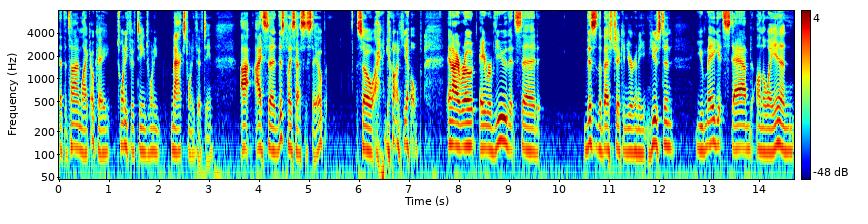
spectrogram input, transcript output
at the time, like, okay, 2015, 20 max 2015. I, I said this place has to stay open. So I got on Yelp and I wrote a review that said, This is the best chicken you're going to eat in Houston. You may get stabbed on the way in,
